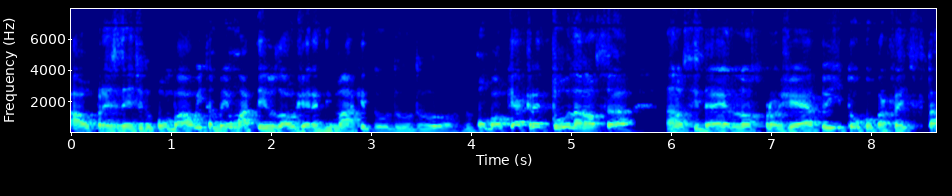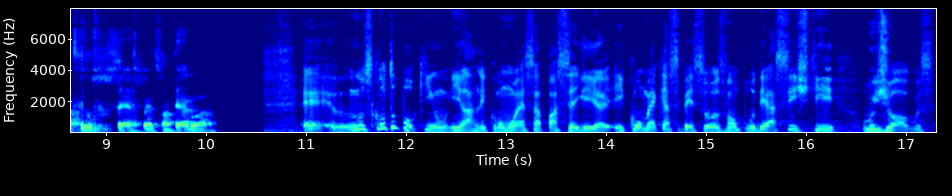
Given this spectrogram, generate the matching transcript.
ao presidente do Pombal e também o Matheus, lá o gerente de marketing do, do, do, do Pombal, que acreditou na nossa, na nossa ideia, no nosso projeto e tocou para frente. Está sendo um sucesso, Edson, até agora. É, nos conta um pouquinho, Yarley, como essa parceria e como é que as pessoas vão poder assistir os jogos.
